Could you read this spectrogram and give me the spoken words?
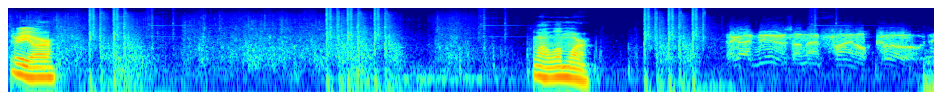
There you are. Come on, one more. I got news on that final code.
